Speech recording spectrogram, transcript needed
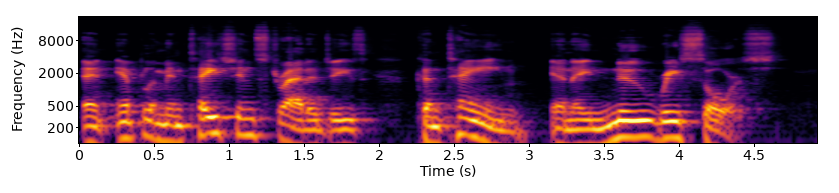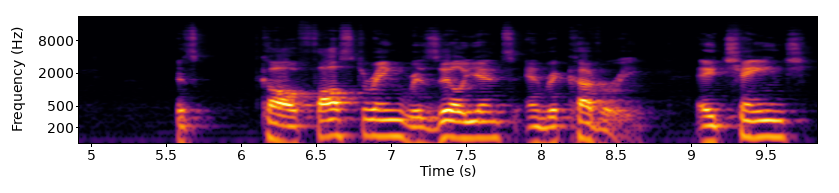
and implementation strategies contained in a new resource. It's called Fostering Resilience and Recovery, a change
